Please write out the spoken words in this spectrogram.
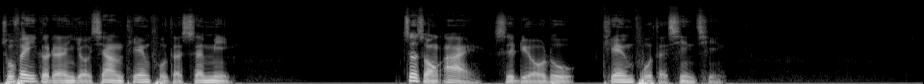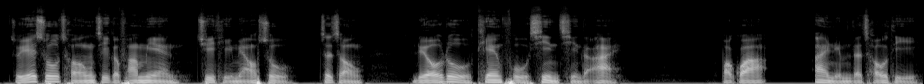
除非一个人有像天赋的生命，这种爱是流露天赋的性情。主耶稣从这个方面具体描述这种流露天赋性情的爱，包括爱你们的仇敌，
